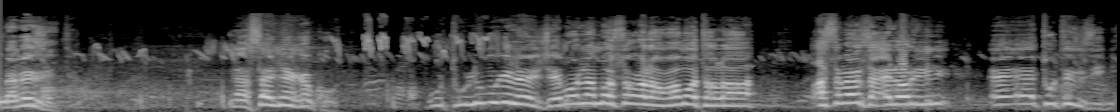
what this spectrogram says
ndabezitha nasanyaka khulu uthi ulibukile nje bona amasokala wamotha la asebenza elorini e-, ethuthi nzini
